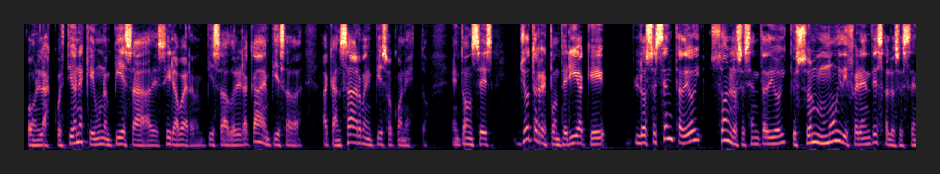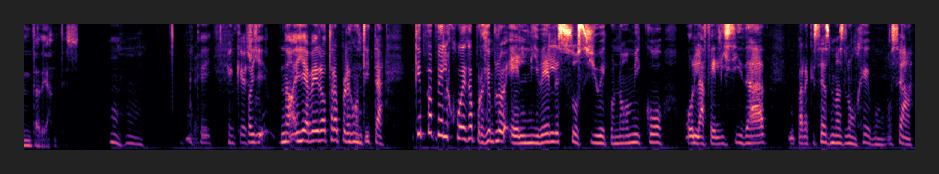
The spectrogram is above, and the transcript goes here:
con las cuestiones que uno empieza a decir, a ver, empieza a doler acá, empieza a, cansarme, empiezo con esto. Entonces, yo te respondería que los 60 de hoy son los 60 de hoy, que son muy diferentes a los 60 de antes. Oye, no, y a ver, otra preguntita. ¿Qué papel juega, por ejemplo, el nivel socioeconómico o la felicidad para que seas más longevo? O sea,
